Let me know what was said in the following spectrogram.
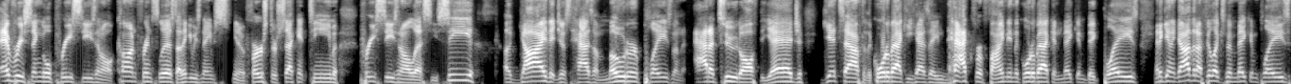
every single preseason all conference list. I think he was named, you know, first or second team preseason all SEC. A guy that just has a motor, plays with an attitude off the edge, gets after the quarterback. He has a knack for finding the quarterback and making big plays. And again, a guy that I feel like has been making plays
